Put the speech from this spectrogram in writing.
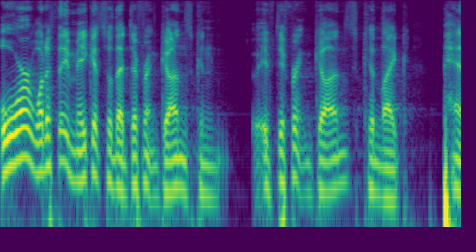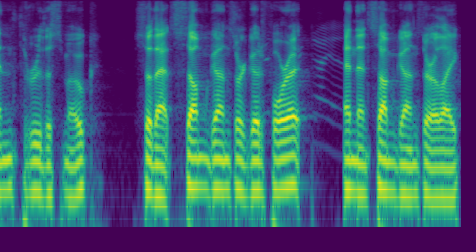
Or what if they make it so that different guns can, if different guns can like pen through the smoke, so that some guns are good for it, and then some guns are like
